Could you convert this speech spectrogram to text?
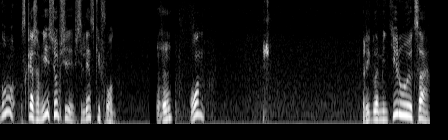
Ну, скажем, есть общий вселенский фон. Угу. Он регламентируется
